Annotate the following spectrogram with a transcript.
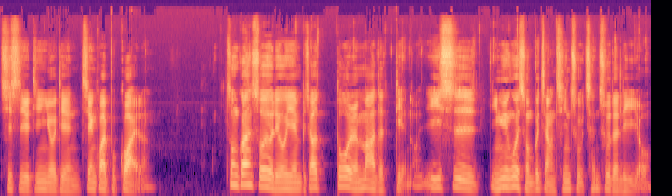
其实已经有点见怪不怪了。纵观所有留言，比较多人骂的点哦，一是营运为什么不讲清楚惩处的理由，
